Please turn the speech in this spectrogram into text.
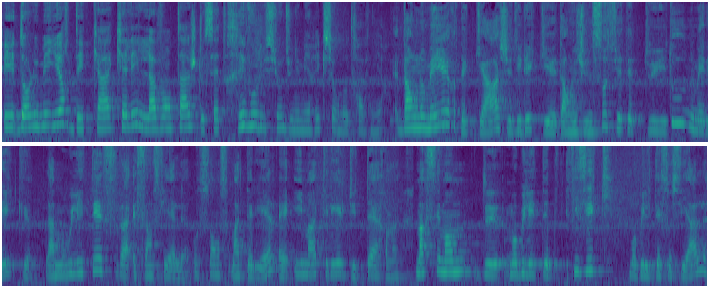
Et dans le meilleur des cas, quel est l'avantage de cette révolution du numérique sur notre avenir? Dans le meilleur des cas, je dirais que dans une société tout numérique, la mobilité sera essentielle au sens matériel et immatériel du terme Maximum de mobilité physique, mobilité sociale,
